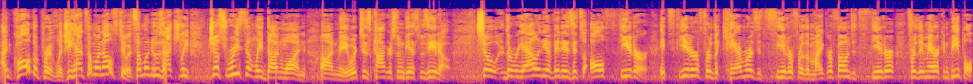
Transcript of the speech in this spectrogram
and call the privilege. He had someone else do it, someone who's actually just recently done one on me, which is Congressman D'Esposito. So the reality of it is it's all theater. It's theater for the cameras, it's theater for the microphones, it's theater for the American people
